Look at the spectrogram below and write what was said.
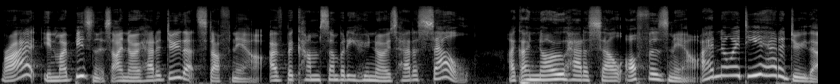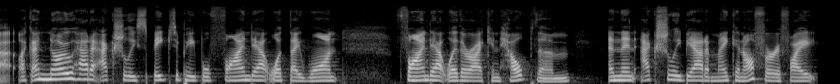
right? In my business, I know how to do that stuff now. I've become somebody who knows how to sell. Like, I know how to sell offers now. I had no idea how to do that. Like, I know how to actually speak to people, find out what they want, find out whether I can help them, and then actually be able to make an offer if I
